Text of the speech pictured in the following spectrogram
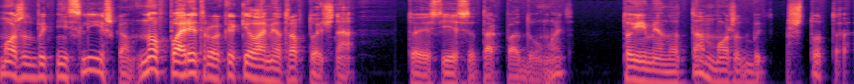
Может быть, не слишком, но в паре тройка километров точно. То есть, если так подумать, то именно там может быть что-то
